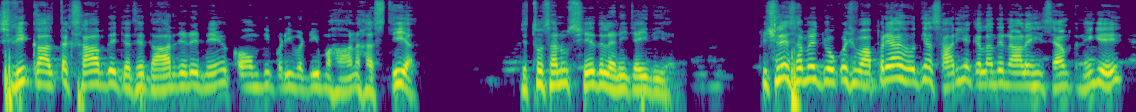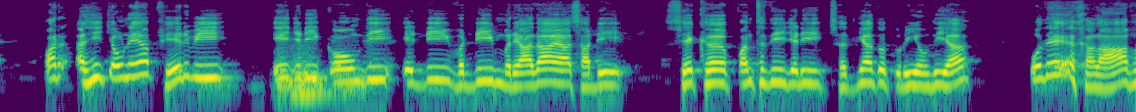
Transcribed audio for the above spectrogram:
ਸ੍ਰੀ ਅਕਾਲ ਤਖਤ ਸਾਹਿਬ ਦੇ ਜਥੇਦਾਰ ਜਿਹੜੇ ਨੇ ਕੌਮ ਦੀ ਬੜੀ ਵੱਡੀ ਮਹਾਨ ਹਸਤੀ ਆ, ਜਿੱਥੋਂ ਸਾਨੂੰ ਸੇਧ ਲੈਣੀ ਚਾਹੀਦੀ ਹੈ। ਪਿਛਲੇ ਸਮੇਂ ਜੋ ਕੁਝ ਵਾਪਰਿਆ, ਉਹਦੀਆਂ ਸਾਰੀਆਂ ਗੱਲਾਂ ਦੇ ਨਾਲ ਅਸੀਂ ਸਹਿਮਤ ਨਹੀਂ ਗਏ। ਪਰ ਅਸੀਂ ਚਾਹੁੰਦੇ ਆ ਫਿਰ ਵੀ ਇਹ ਜਿਹੜੀ ਕੌਮ ਦੀ ਏਡੀ ਵੱਡੀ ਮਰਿਆਦਾ ਆ, ਸਾਡੀ ਸਿੱਖ ਪੰਥ ਦੀ ਜਿਹੜੀ ਸਦੀਆਂ ਤੋਂ ਤੁਰੀ ਆਉਂਦੀ ਆ, ਉਹਦੇ ਖਿਲਾਫ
